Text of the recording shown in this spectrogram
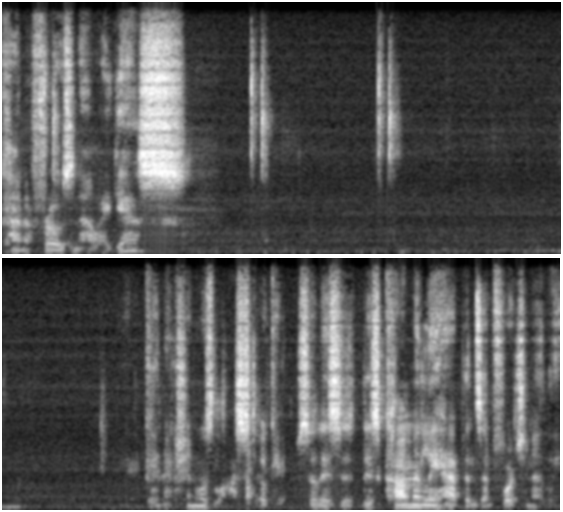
kind of frozen now, I guess. Connection was lost. Okay, so this is this commonly happens, unfortunately.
